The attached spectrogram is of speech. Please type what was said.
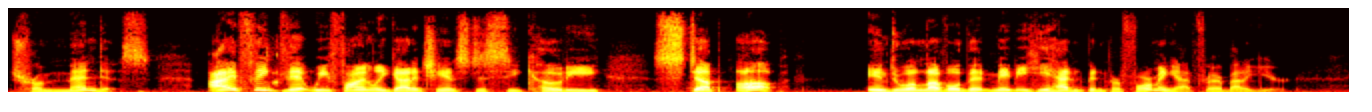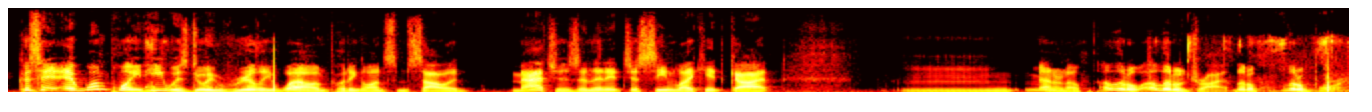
tremendous. I think that we finally got a chance to see Cody step up into a level that maybe he hadn't been performing at for about a year. Because at one point he was doing really well and putting on some solid matches, and then it just seemed like it got, mm, I don't know, a little a little dry, a little little boring.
